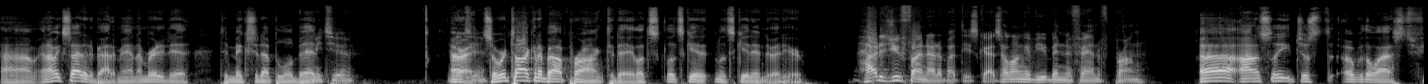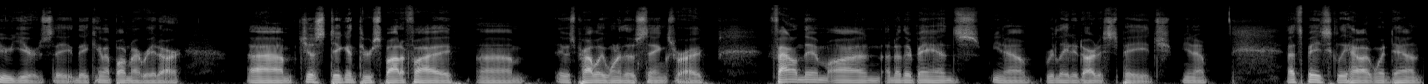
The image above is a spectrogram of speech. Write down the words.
um, and I'm excited about it, man. I'm ready to to mix it up a little bit. Me too. Me All right, too. so we're talking about prong today. Let's let's get let's get into it here. How did you find out about these guys? How long have you been a fan of Prong? Uh, honestly, just over the last few years, they they came up on my radar. Um, just digging through Spotify, um, it was probably one of those things where I found them on another band's, you know, related artists page. You know, that's basically how it went down.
